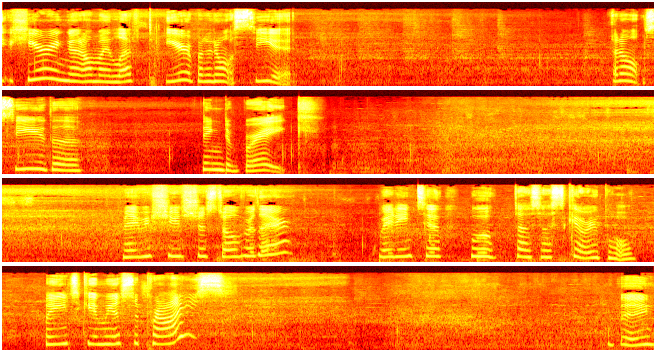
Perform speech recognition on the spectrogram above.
see hearing it on my left ear, but I don't see it. I don't see the thing to break. Maybe she's just over there? Waiting to... Ooh, that's a scary bowl. Waiting to give me a surprise? Okay.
